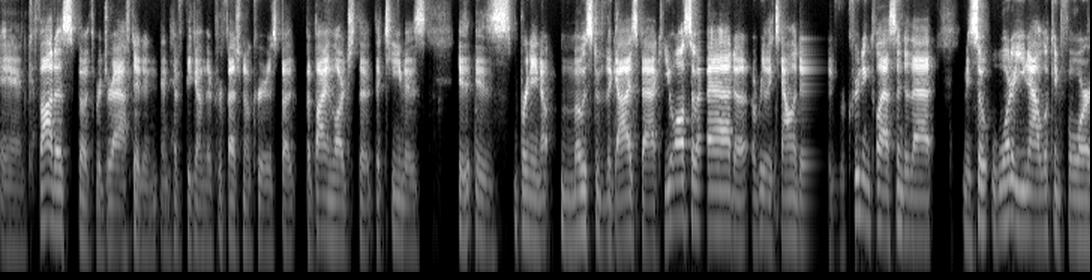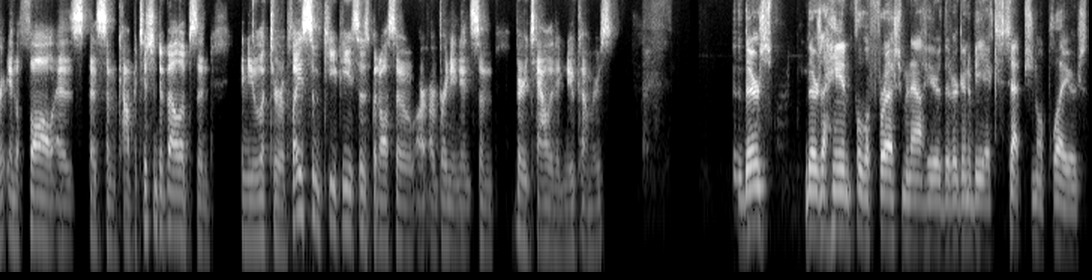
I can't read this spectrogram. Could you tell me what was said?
and Kavadas both were drafted and, and have begun their professional careers, but but by and large the the team is is, bringing up most of the guys back. You also add a, a really talented recruiting class into that. I mean, so what are you now looking for in the fall as as some competition develops and and you look to replace some key pieces, but also are, are bringing in some very talented newcomers? there's there's a handful of freshmen out here that are going to be exceptional players,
